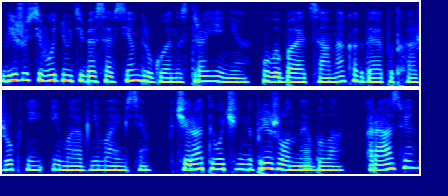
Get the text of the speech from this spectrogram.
«Вижу, сегодня у тебя совсем другое настроение», — улыбается она, когда я подхожу к ней, и мы обнимаемся. «Вчера ты очень напряженная была. Разве?»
